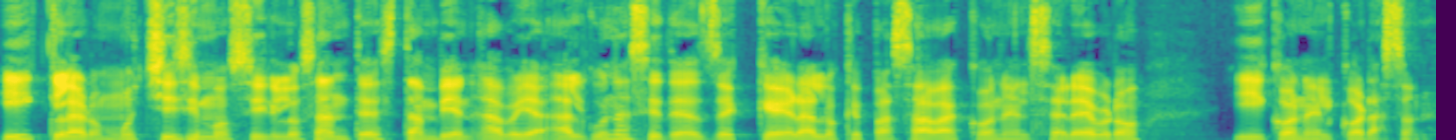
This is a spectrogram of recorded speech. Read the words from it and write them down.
Y claro, muchísimos siglos antes también había algunas ideas de qué era lo que pasaba con el cerebro y con el corazón.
